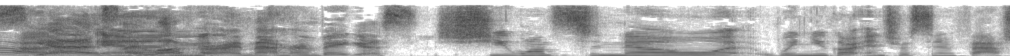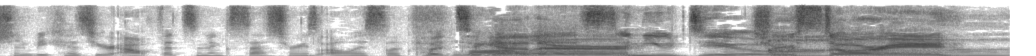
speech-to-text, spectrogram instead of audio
Yeah, Yes, I love her. I met her in Vegas. She wants to know when you got interested in fashion because your outfits and accessories always look Put flawless, together. and you do. True story. Ah.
